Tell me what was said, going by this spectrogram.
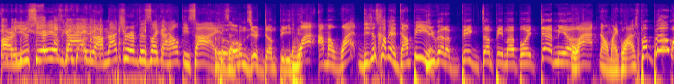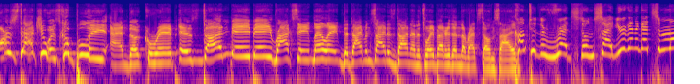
Are you serious, guys? I'm not sure if this is like a healthy size. Holmes, you're dumpy. What? I'm a what? Did you just call me a dumpy? You got a big dumpy, my boy. Dab me up. What? Oh my gosh. But boom, our statue is complete and the crib is done, baby. Roxy, Lily, the diamond side is done and it's way better than the redstone side. Come to the redstone side. You're gonna get small.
